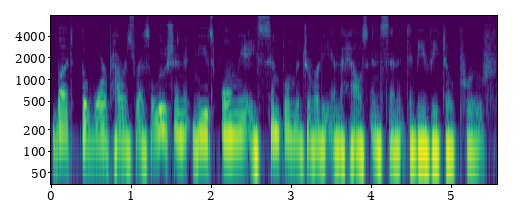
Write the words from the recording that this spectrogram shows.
but the War Powers Resolution needs only a simple majority in the House and Senate to be veto proof.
